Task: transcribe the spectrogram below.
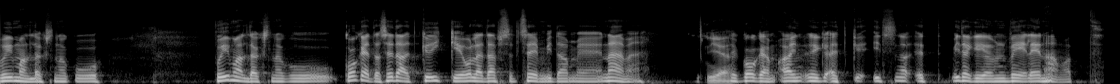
võimaldaks nagu võimaldaks nagu kogeda seda, et kõik ei ole täpselt see, mida me näeme ja, kogem-, et, et, et midagi on veel enamat.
